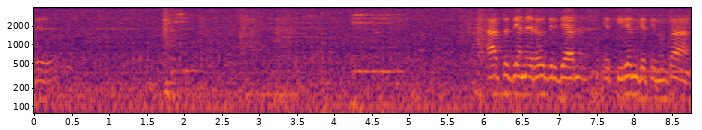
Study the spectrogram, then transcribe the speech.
થયો? આર્ત ધ્યાન અને રૌદ્ર ધ્યાન એ તિરંગ ગતિનું કારણ.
